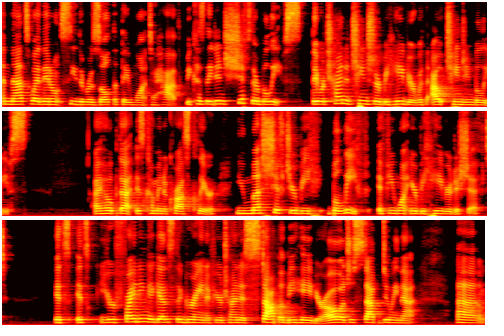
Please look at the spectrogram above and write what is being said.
And that's why they don't see the result that they want to have because they didn't shift their beliefs. They were trying to change their behavior without changing beliefs. I hope that is coming across clear. You must shift your be- belief if you want your behavior to shift. It's it's you're fighting against the grain if you're trying to stop a behavior. Oh, I'll just stop doing that. Um,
